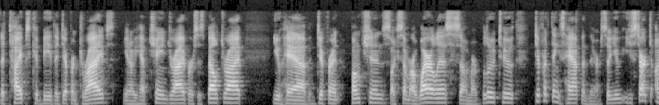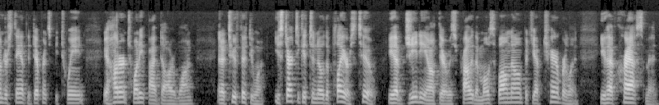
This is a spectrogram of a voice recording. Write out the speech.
The types could be the different drives. You know, you have chain drive versus belt drive. You have different functions, like some are wireless, some are Bluetooth. Different things happen there. So you, you start to understand the difference between a $125 one and a 251. You start to get to know the players too. You have Genie out there, was probably the most well known, but you have Chamberlain, you have Craftsman,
